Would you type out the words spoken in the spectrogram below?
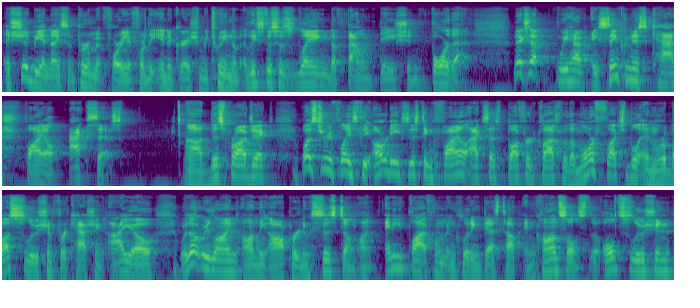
it should be a nice improvement for you for the integration between them. At least this is laying the foundation for that. Next up, we have asynchronous cache file access. Uh, this project was to replace the already existing file access buffered class with a more flexible and robust solution for caching I.O. without relying on the operating system on any platform, including desktop and consoles. The old solution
